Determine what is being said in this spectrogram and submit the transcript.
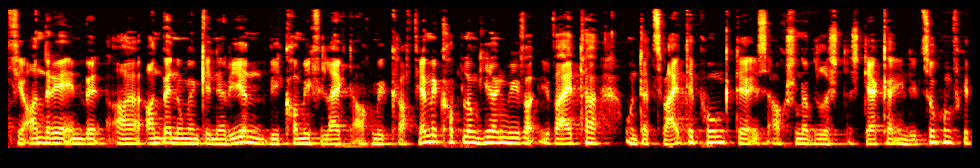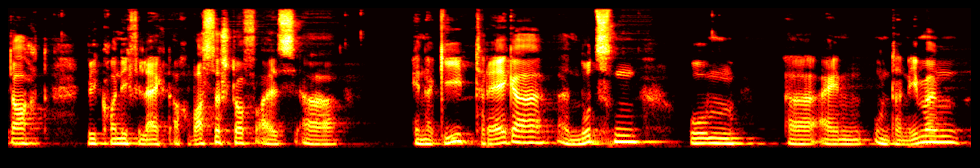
für andere äh, Anwendungen generieren. Wie komme ich vielleicht auch mit Kraft-Wärme-Kopplung hier irgendwie weiter? Und der zweite Punkt, der ist auch schon ein bisschen stärker in die Zukunft gedacht. Wie kann ich vielleicht auch Wasserstoff als äh, Energieträger äh, nutzen, um äh, ein Unternehmen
